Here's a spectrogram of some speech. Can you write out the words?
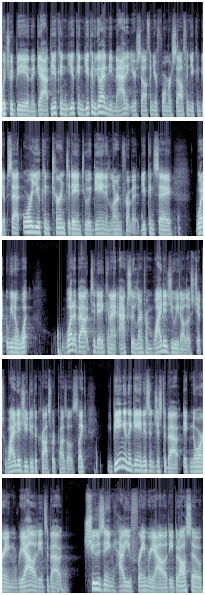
which would be in the gap. You can you can you can go ahead and be mad at yourself and your former self and you can be upset or you can turn today into a gain and learn from it. You can say what you know what what about today can i actually learn from? Why did you eat all those chips? Why did you do the crossword puzzles? Like being in the gain isn't just about ignoring reality. It's about choosing how you frame reality but also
